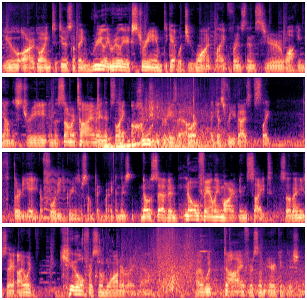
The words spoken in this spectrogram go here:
You are going to do something really, really extreme to get what you want. Like, for instance, you're walking down the street in the summertime and it's like 100 degrees out. Or I guess for you guys, it's like 38 or 40 mm. degrees or something, right? And there's no 7, no Family Mart in sight. So then you say, I would kill for some water right now. I would die for some air conditioning.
